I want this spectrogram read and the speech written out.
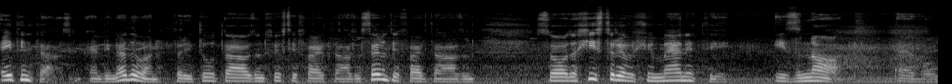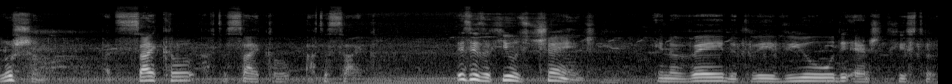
18,000 and another one 32,000 55,000 75,000 so the history of humanity is not evolution but cycle after cycle after cycle. This is a huge change in a way that we view the ancient history.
